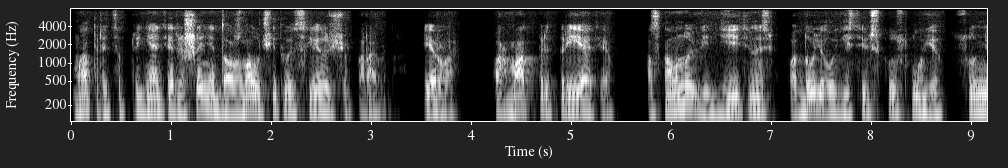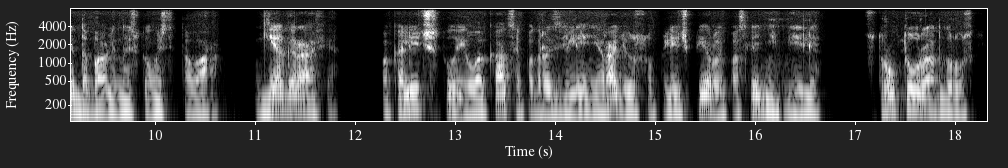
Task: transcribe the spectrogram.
матрица принятия решений должна учитывать следующие параметры. Первое Формат предприятия. Основной вид деятельности по доле логистической услуги в сумме добавленной стоимости товара. География. По количеству и локации подразделений, радиусу плеч первой и последней мили. Структура отгрузки.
